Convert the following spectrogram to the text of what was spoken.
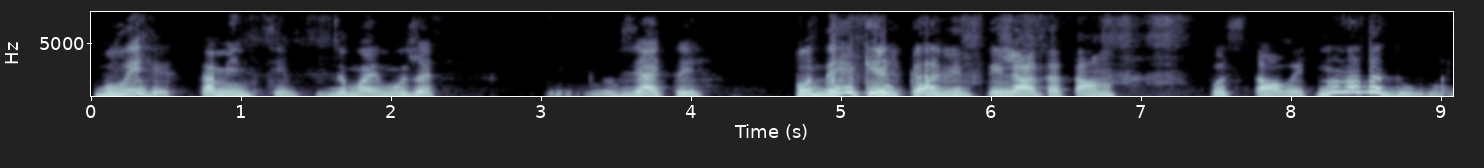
булиги, камінці. Думаю, може взяти по декілька від телята там поставити. Ну, треба думати.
